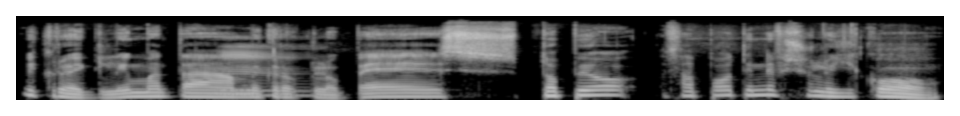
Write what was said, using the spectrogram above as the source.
μικροεγκλήματα, Μμμ. μικροκλοπές, το οποίο θα πω ότι είναι φυσιολογικό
